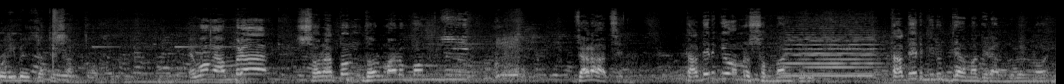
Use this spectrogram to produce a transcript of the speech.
পরিবেশ যাতে শান্ত। এবং আমরা সনাতন ধর্মাবলম্বী যারা আছেন, তাদেরকেও আমরা সম্মান করি। তাদের বিরুদ্ধে আমাদের আন্দোলন নয়।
